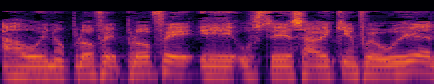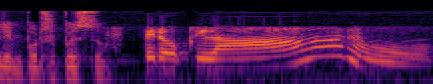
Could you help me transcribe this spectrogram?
Ah, bueno, profe, profe, eh, usted sabe quién fue Woody Allen, por supuesto. Pero claro,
